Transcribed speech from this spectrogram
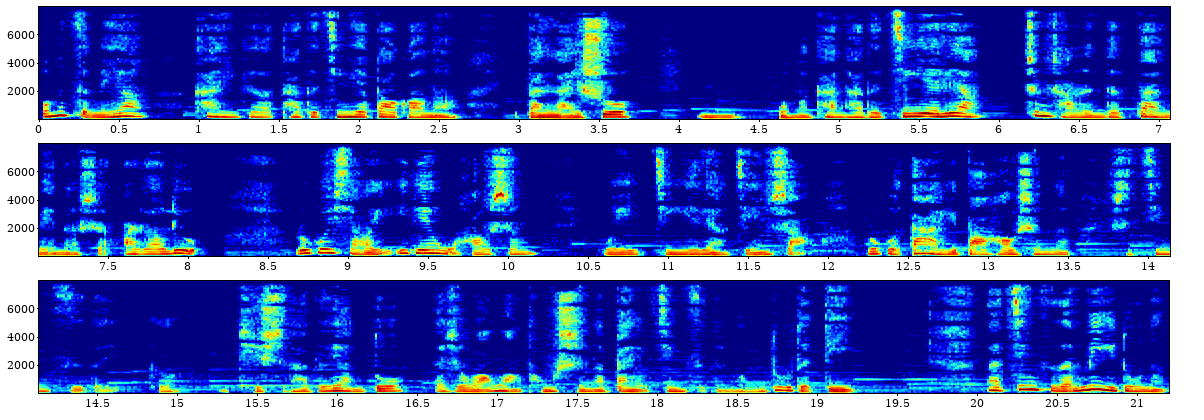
我们怎么样看一个他的精液报告呢？一般来说，嗯，我们看他的精液量，正常人的范围呢是二到六，如果小于一点五毫升为精液量减少，如果大于八毫升呢是精子的一个提示它的量多，但是往往同时呢伴有精子的浓度的低。那精子的密度呢，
